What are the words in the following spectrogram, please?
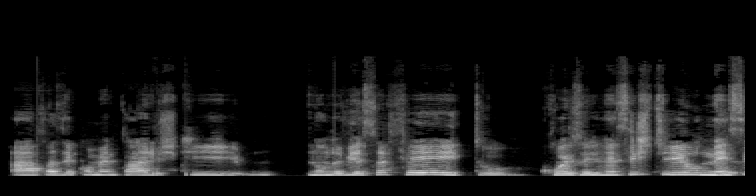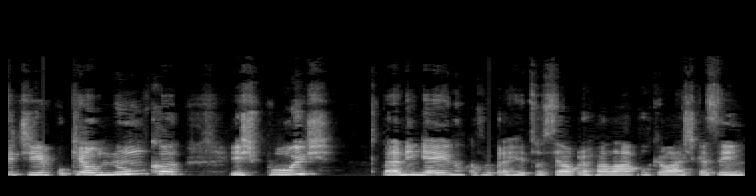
a fazer comentários que não devia ser feito, coisas nesse estilo, nesse tipo, que eu nunca expus para ninguém, nunca fui para rede social para falar, porque eu acho que assim,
